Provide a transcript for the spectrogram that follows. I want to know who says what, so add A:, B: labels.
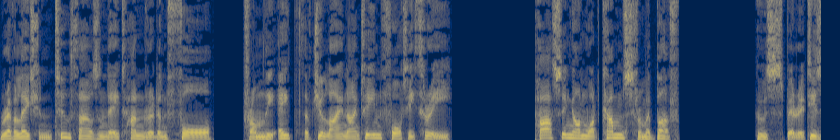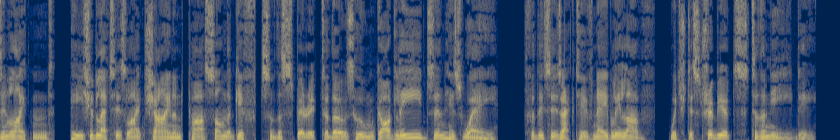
A: Revelation 2804. From the 8th of July 1943. Passing on what comes from above. Whose spirit is enlightened, he should let his light shine and pass on the gifts of the Spirit to those whom God leads in his way. For this is active neighborly love, which distributes to the needy.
